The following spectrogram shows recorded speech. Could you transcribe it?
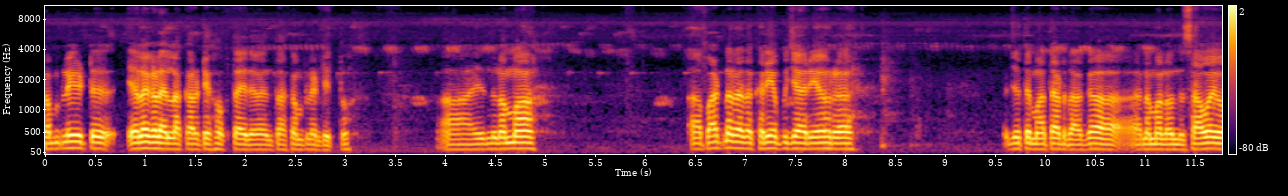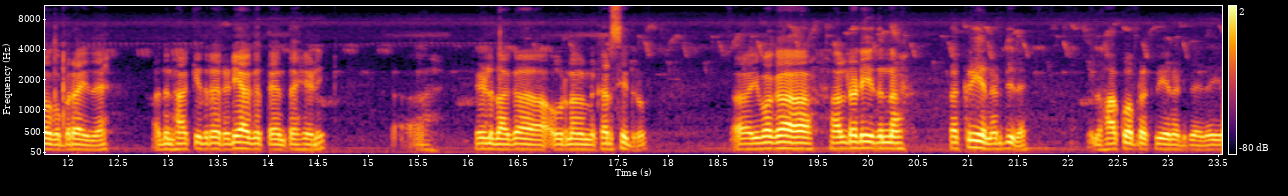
ಕಂಪ್ಲೀಟ್ ಎಲೆಗಳೆಲ್ಲ ಕರಟಿ ಹೋಗ್ತಾ ಇದ್ದಾವೆ ಅಂತ ಕಂಪ್ಲೇಂಟ್ ಇತ್ತು. ಇಂದು ನಮ್ಮ ಪಾರ್ಟ್ನರ್ ಆದ ಕರಿಯ ಪೂಜಾರಿ ಅವರ ಜೊತೆ ಮಾತಾಡಿದಾಗ ನಮ್ಮಲ್ಲಿ ಒಂದು ಸಾವಯವ ಗೊಬ್ಬರ ಇದೆ. ಅದನ್ನು ಹಾಕಿದರೆ ರೆಡಿ ಆಗುತ್ತೆ ಅಂತ ಹೇಳಿ ಹೇಳಿದಾಗ ಅವ್ರು ನನ್ನನ್ನು ಕರೆಸಿದರು. ಇವಾಗ ಆಲ್ರೆಡಿ ಇದನ್ನು ಪ್ರಕ್ರಿಯೆ ನಡೆದಿದೆ. ಇದು ಹಾಕುವ ಪ್ರಕ್ರಿಯೆ ನಡೀತಾ ಇದೆ. ಈ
